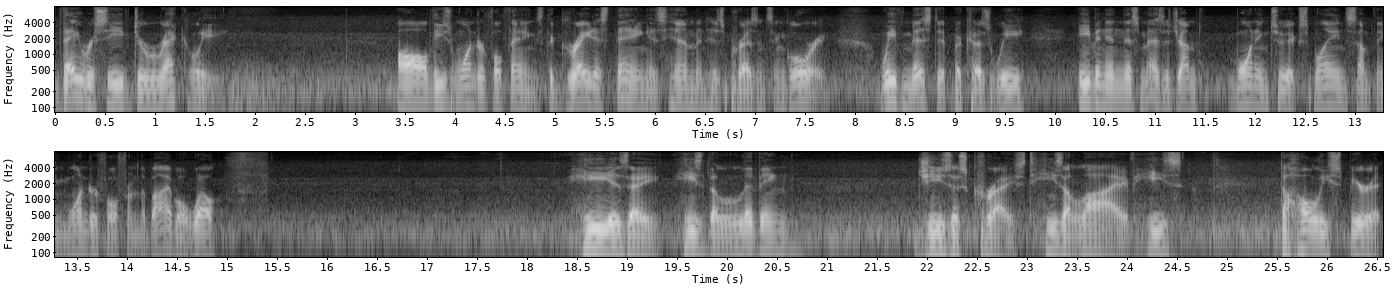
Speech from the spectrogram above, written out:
they receive directly all these wonderful things. The greatest thing is him and his presence and glory we've missed it because we, even in this message, I'm wanting to explain something wonderful from the Bible. Well, he is a he's the living Jesus Christ. He's alive. He's the Holy Spirit.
